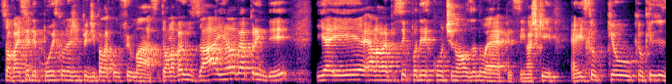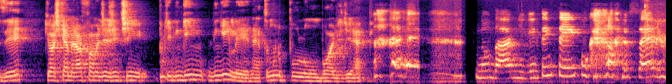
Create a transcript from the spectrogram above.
só vai ser depois quando a gente pedir para ela confirmar. Então ela vai usar e ela vai aprender, e aí ela vai poder continuar usando o app. Assim. Eu acho que é isso que eu, que eu, que eu quis dizer que eu acho que é a melhor forma de a gente. Porque ninguém, ninguém lê, né? Todo mundo pula um board de app. não dá, ninguém tem tempo, cara, sério.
